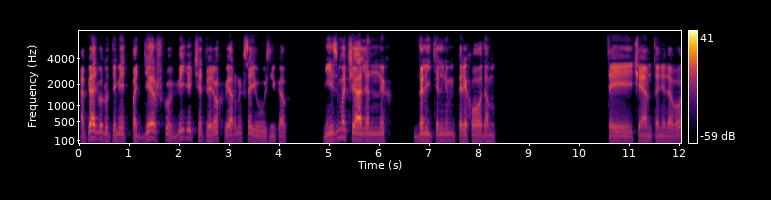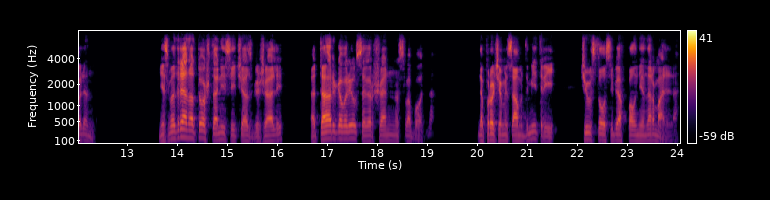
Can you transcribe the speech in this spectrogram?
опять будут иметь поддержку в виде четырех верных союзников, неизмочаленных длительным переходом. «Ты чем-то недоволен?» Несмотря на то, что они сейчас бежали, Атар говорил совершенно свободно. Впрочем, и сам Дмитрий чувствовал себя вполне нормально.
